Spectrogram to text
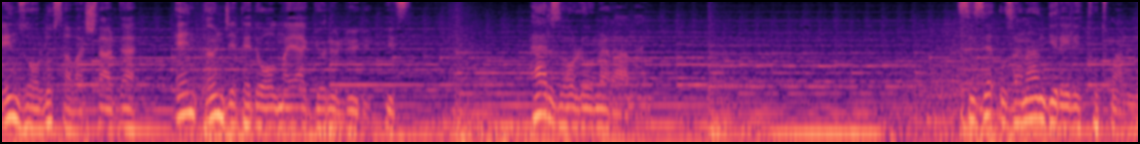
en zorlu savaşlarda en ön cephede olmaya gönüllüydük biz. Her zorluğuna rağmen. Size uzanan bir eli tutmanın,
